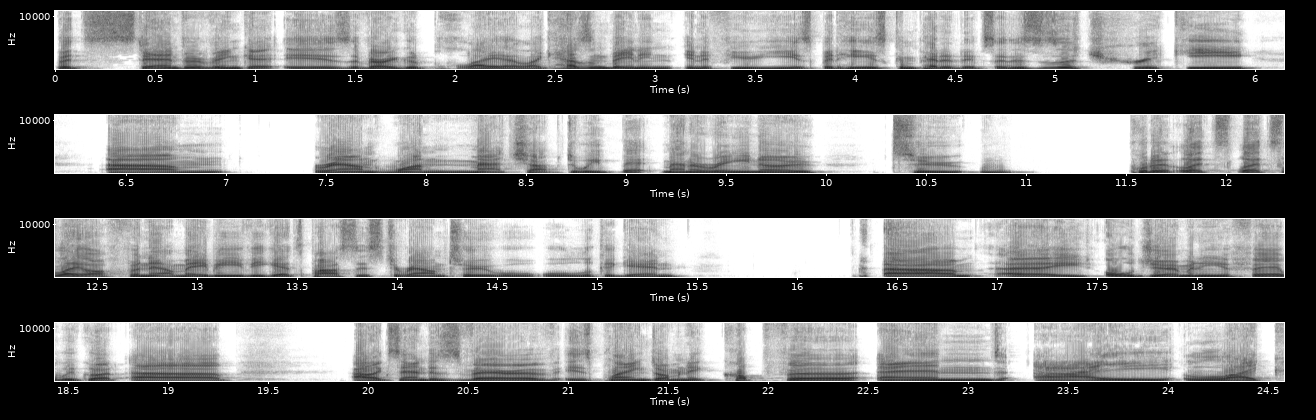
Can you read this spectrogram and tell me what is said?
But Stan Wawrinka is a very good player. Like hasn't been in, in a few years, but he is competitive. So this is a tricky um, round one matchup. Do we bet Mannarino to put it? Let's let's lay off for now. Maybe if he gets past this to round two, we'll, we'll look again. Um, a all Germany affair. We've got uh, Alexander Zverev is playing Dominik Koepfer, and I like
